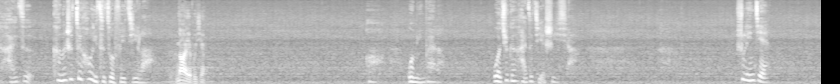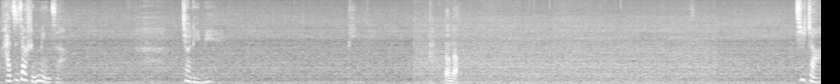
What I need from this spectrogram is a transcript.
个孩子可能是最后一次坐飞机了。那也不行。哦，我明白了，我去跟孩子解释一下。树林姐，孩子叫什么名字啊？叫李密。等等，机长，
